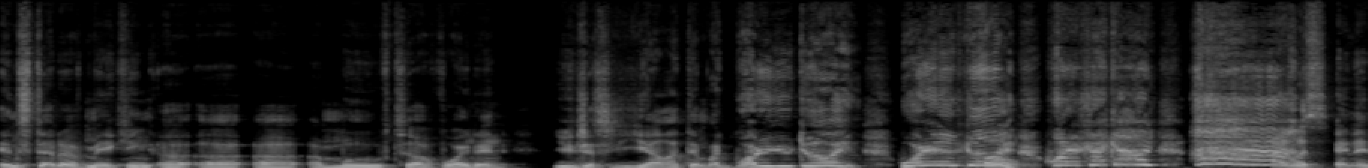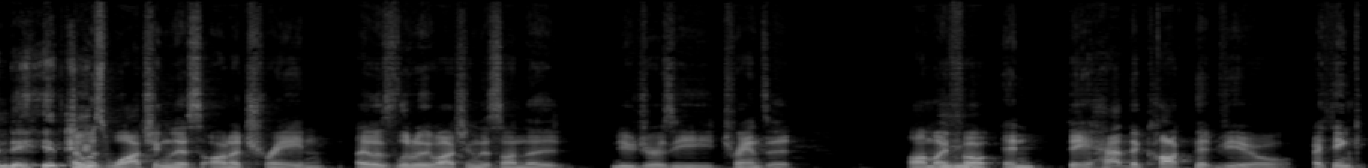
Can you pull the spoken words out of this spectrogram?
instead of making a a, a, move to avoid Mm-hmm. it, you just yell at them like, "What are you doing? What are you doing? Oh. What are you doing?" Ah! I was- and then they hit I was watching this on a train. I was literally watching this on the New Jersey Transit on my Mhm. phone, and they had the cockpit view. I think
